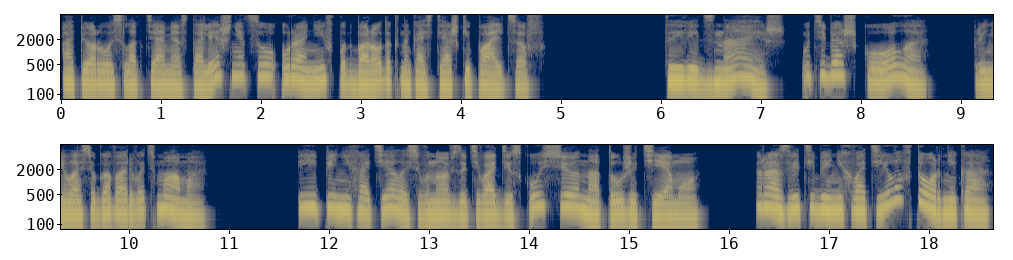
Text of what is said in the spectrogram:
оперлась локтями о столешницу, уронив подбородок на костяшки пальцев. «Ты ведь знаешь, у тебя школа», — принялась уговаривать мама. Пипе не хотелось вновь затевать дискуссию на ту же тему. «Разве тебе не хватило вторника?»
